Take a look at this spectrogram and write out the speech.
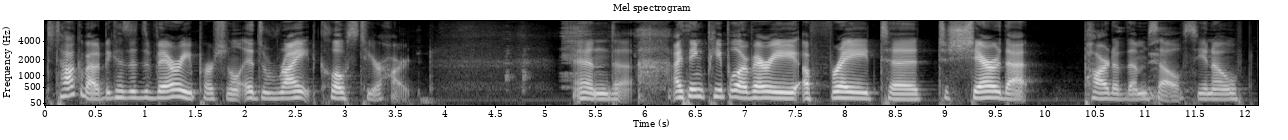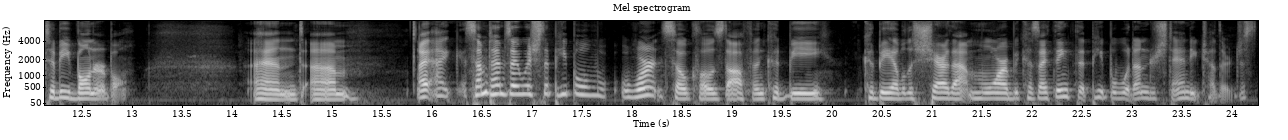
to talk about it because it's very personal. It's right close to your heart. And uh, I think people are very afraid to to share that part of themselves, you know, to be vulnerable. And um, I, I sometimes I wish that people weren't so closed off and could be could be able to share that more because I think that people would understand each other just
